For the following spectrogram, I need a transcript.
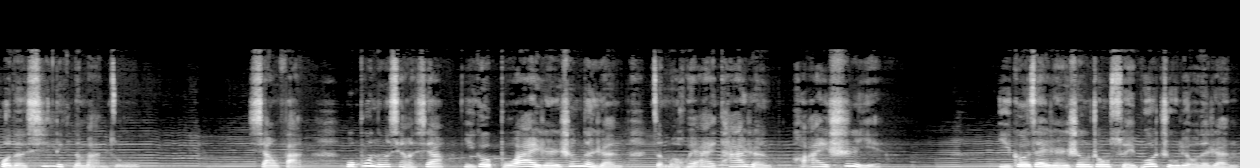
获得心灵的满足。”相反，我不能想象一个不爱人生的人怎么会爱他人和爱事业。一个在人生中随波逐流的人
